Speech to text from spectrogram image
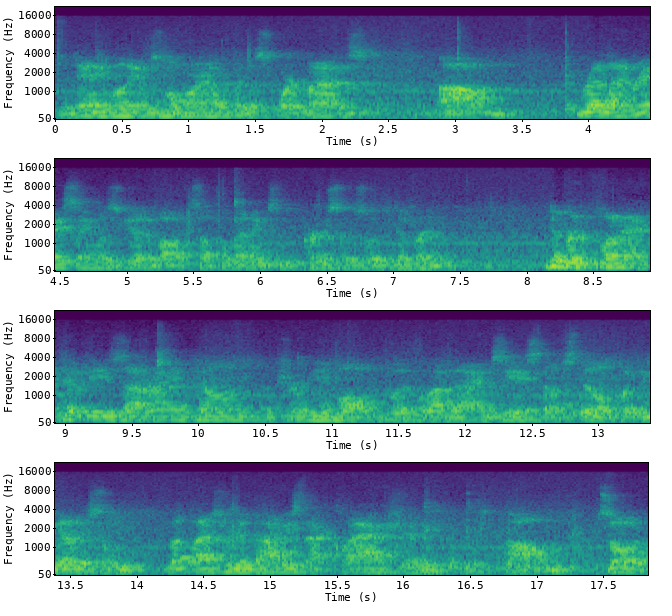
the Danny Williams Memorial for the sport mods. Um, Red Line Racing was good about supplementing some purses with different, different fun activities. Uh, Ryan Killen, I'm sure will be involved with a lot of the IMCA stuff still, putting together some, last we did the Hobby Stock Clash and, um, so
